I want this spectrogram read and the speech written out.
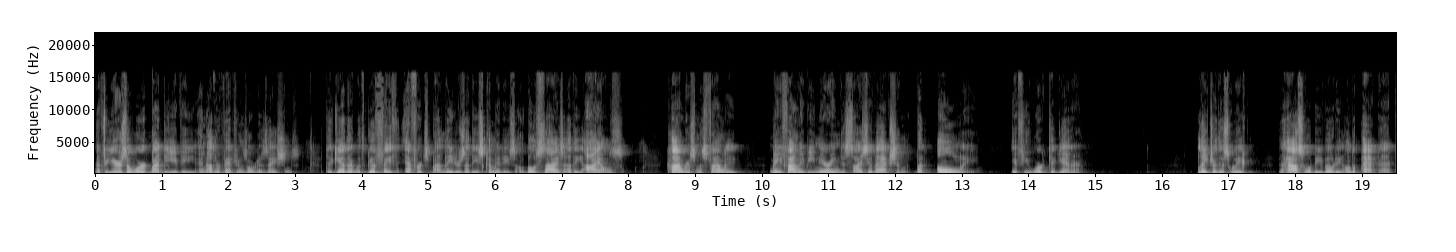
After years of work by DAV and other veterans organizations, Together with good faith efforts by leaders of these committees on both sides of the aisles, Congress must finally, may finally be nearing decisive action, but only if you work together. Later this week, the House will be voting on the PACT Act,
